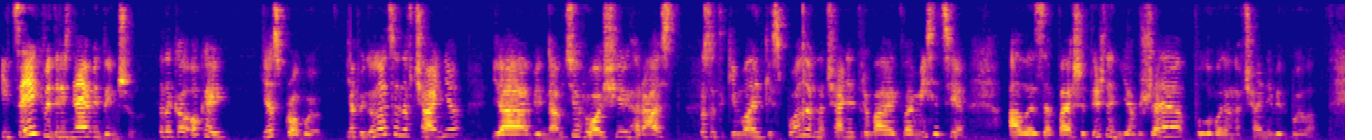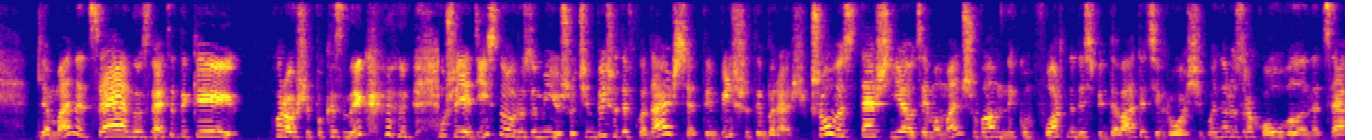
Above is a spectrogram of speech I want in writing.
І це їх відрізняє від інших. Я така, окей, я спробую. Я піду на це навчання, я віддам ці гроші, гаразд. Просто такий маленький спойлер. Навчання триває два місяці, але за перший тиждень я вже половину навчання відбила. Для мене це, ну знаєте, такий Хороший показник, тому що я дійсно розумію, що чим більше ти вкладаєшся, тим більше ти береш. Якщо у вас теж є оцей момент, що вам некомфортно десь віддавати ці гроші, ви не розраховували на це,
